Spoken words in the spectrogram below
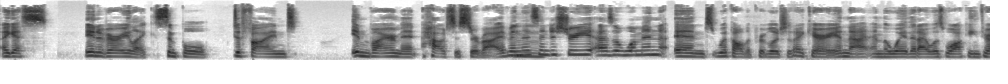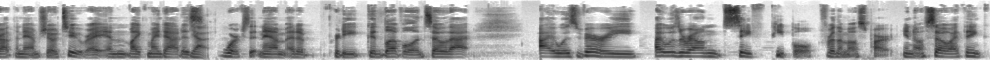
I guess in a very like simple, defined environment, how to survive in this mm-hmm. industry as a woman and with all the privilege that I carry in that and the way that I was walking throughout the NAMM show too, right? And like my dad is Yeah. works at NAMM at a pretty good level. And so that I was very, I was around safe people for the most part, you know. So I think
